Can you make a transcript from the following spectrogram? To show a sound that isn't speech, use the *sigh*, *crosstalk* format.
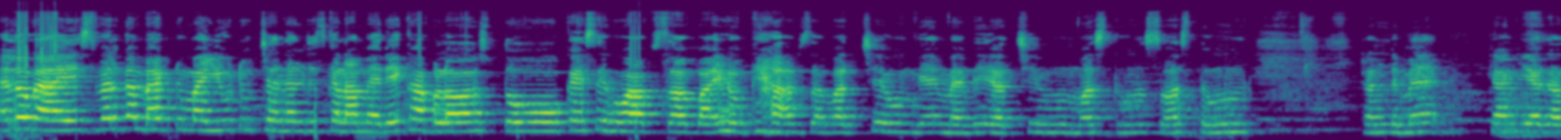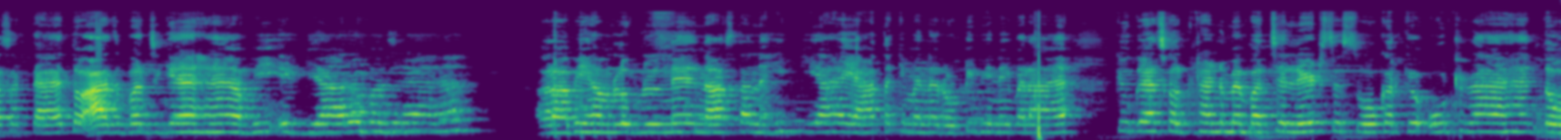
Hello guys welcome back to my YouTube channel जिसका नाम है रेखा ब्लॉग्स। तो कैसे हो आप सब? आई हो कि आप सब अच्छे होंगे। मैं भी अच्छी हूँ, मस्त हूँ, स्वस्थ हूँ। ठंड में क्या किया जा सकता है? तो आज बज गए हैं, अभी ग्यारह बज रहे हैं। और अभी हम लोग ने नाश्ता नहीं किया है। यहाँ तक कि मैंने रोटी भी नहीं बनाया है, क्योंकि आजकल ठंड में बच्चे लेट से सो करके उठ रहे हैं। तो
